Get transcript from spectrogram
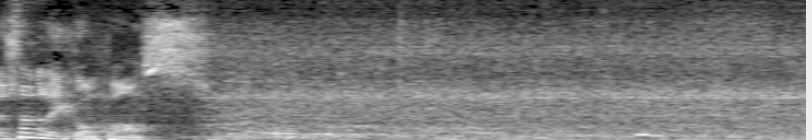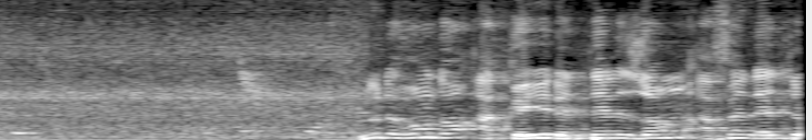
la de récompense. Nous devons donc accueillir de tels hommes afin d'être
